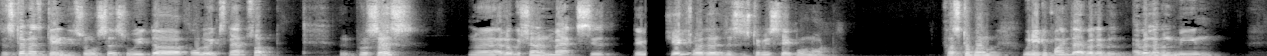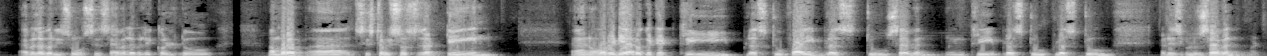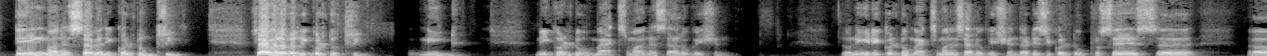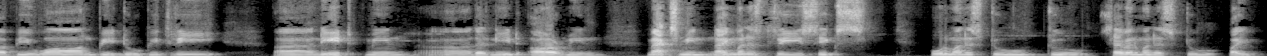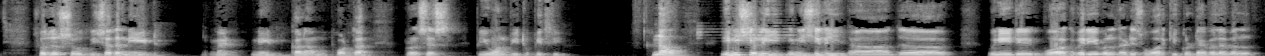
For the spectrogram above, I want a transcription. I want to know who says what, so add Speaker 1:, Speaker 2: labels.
Speaker 1: System has 10 resources with the following snapshot. Process, uh, allocation and max. They check whether the system is safe or not. First of all, we need to find the available. Available mean available resources. Available equal to number of uh, system resources are 10 and already allocated 3 plus 2 5 plus 2 7 mean 3 plus 2 plus 2 that is equal to 7 10 minus 7 equal to 3 so available equal to 3 need equal to max minus allocation. So need equal to max minus allocation that is equal to process uh, uh, p1 p2 p3 uh, need mean uh, the need r mean max mean 9 minus 3 6 4 minus 2 2 7 minus 2 5 so this so these are the need need column for the process p1 p2 p3 now initially initially uh, the we need a work variable that is work equal to available.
